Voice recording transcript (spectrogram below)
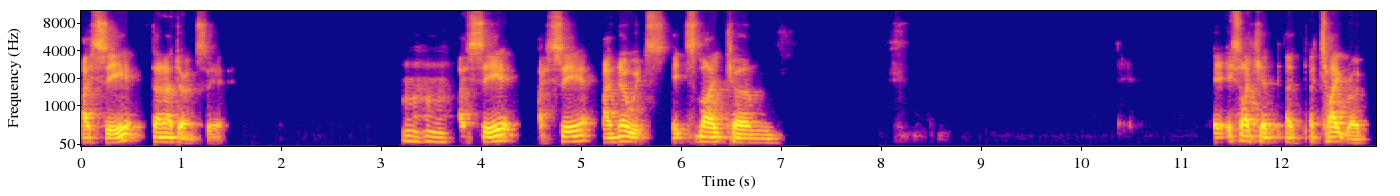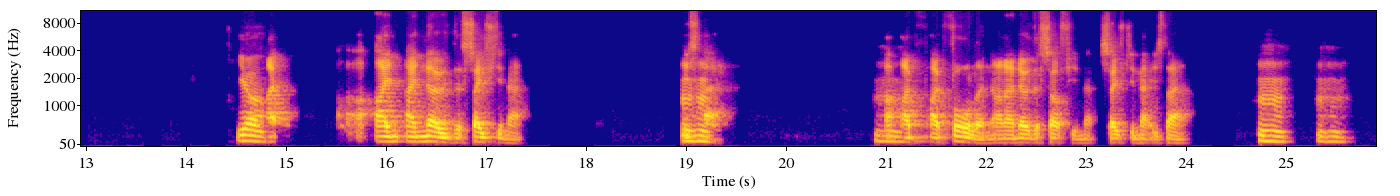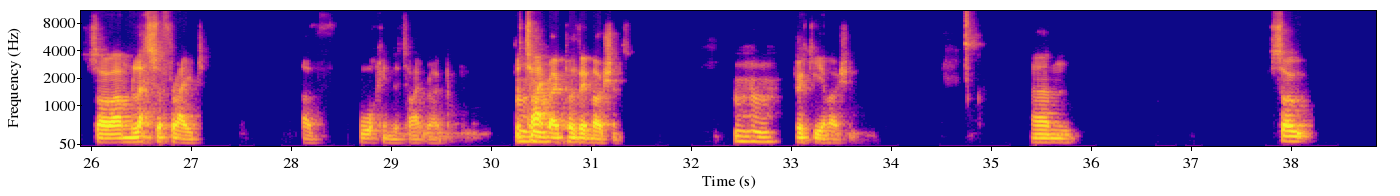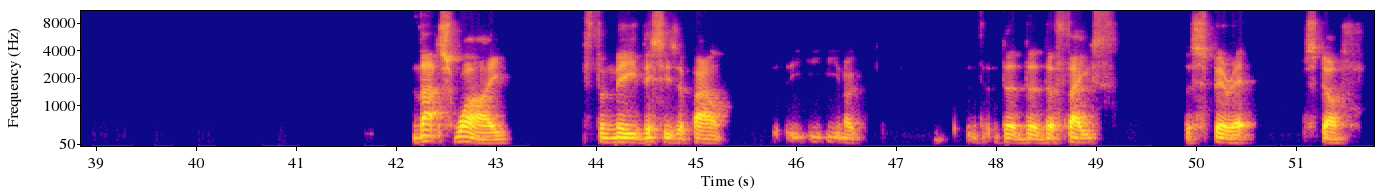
I see it, then I don't see it. Mm-hmm. I see it, I see it. I know it's it's like um, it's like a, a, a tightrope. Yeah, I, I I know the safety net is mm-hmm. there Mm-hmm. I've, I've fallen and I know the safety net, safety net is there. Mm-hmm. Mm-hmm. So I'm less afraid of walking the tightrope, the Mm-hmm. tightrope of emotions, Mm-hmm. tricky emotion. Um, so that's why, for me, this is about, you know, the, the, the faith, the spirit, stuff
